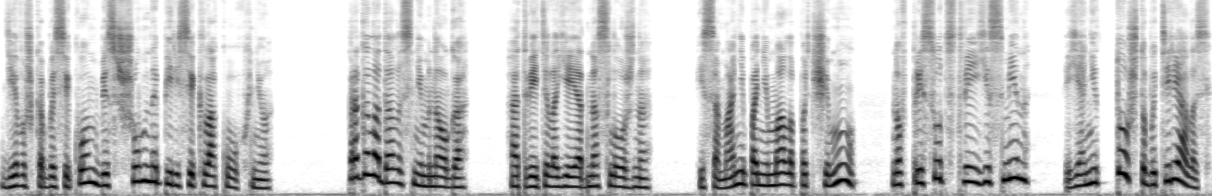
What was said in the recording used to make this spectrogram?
Девушка босиком бесшумно пересекла кухню. «Проголодалась немного», — ответила ей односложно. И сама не понимала, почему, но в присутствии Ясмин я не то чтобы терялась,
